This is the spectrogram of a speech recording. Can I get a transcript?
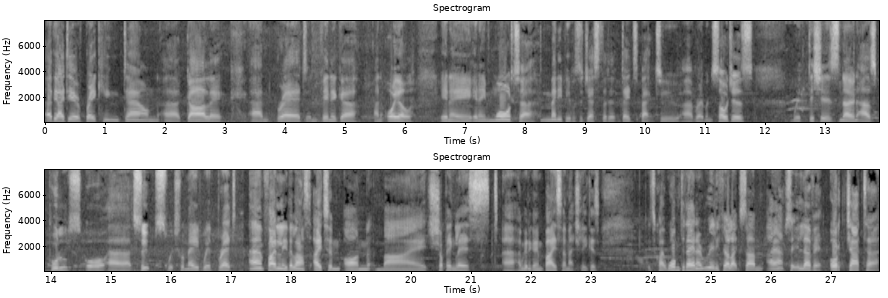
Uh, the idea of breaking down uh, garlic and bread and vinegar and oil in a in a mortar, many people suggest that it dates back to uh, Roman soldiers with dishes known as puls or soups, which were made with bread. And finally, the last item on my shopping list. I'm going to go and buy some actually because it's quite warm today and I really feel like some. I absolutely love it. Horchata,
